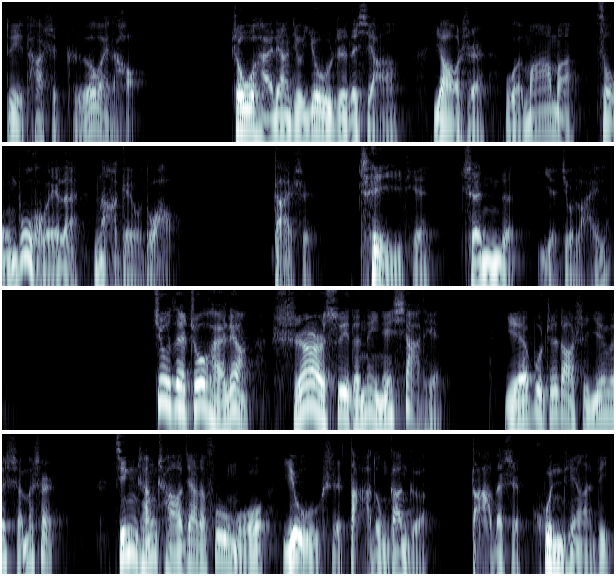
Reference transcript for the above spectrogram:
对他是格外的好。周海亮就幼稚的想：要是我妈妈总不回来，那该有多好！但是这一天真的也就来了。就在周海亮十二岁的那年夏天，也不知道是因为什么事儿，经常吵架的父母又是大动干戈，打的是昏天暗地。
